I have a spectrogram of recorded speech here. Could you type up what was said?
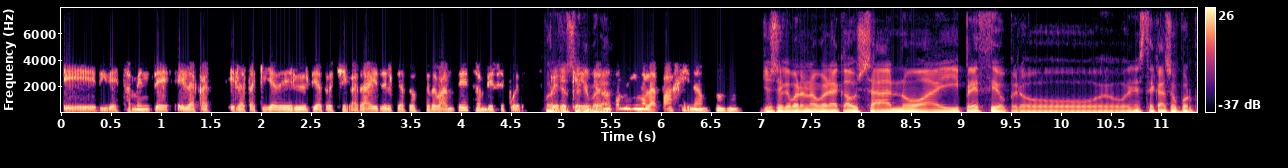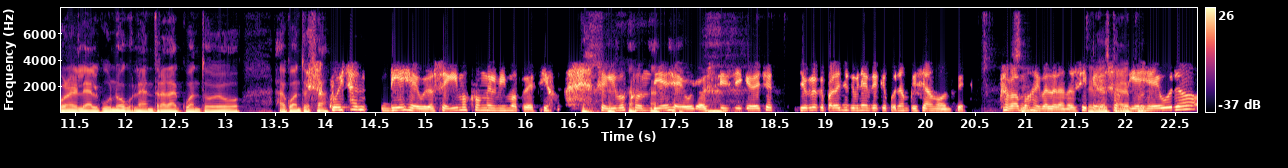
eh, directamente en la, en la taquilla del Teatro Chegaray, del Teatro Cervantes también se puede. pero que, que también a la página. Yo sé que para una buena causa no hay precio, pero en este caso por ponerle alguno la entrada cuánto a cuánto está. Cuestan 10 euros. Seguimos con el mismo precio. Seguimos con 10 euros. Sí, sí, que de hecho yo creo que para el año que viene habría que poner un piso 11. Estábamos ahí valorando, sí, pero son 10 euros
